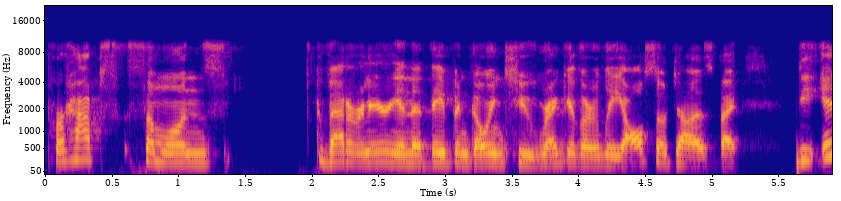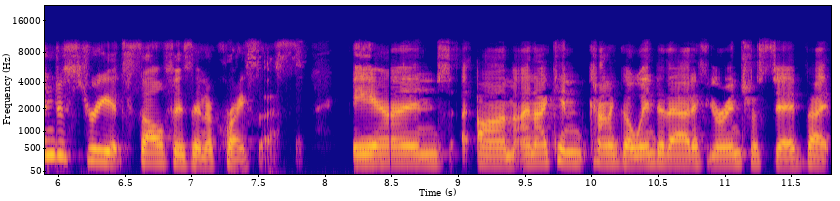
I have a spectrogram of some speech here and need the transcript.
perhaps someone's veterinarian that they've been going to regularly also does, but the industry itself is in a crisis and um, and I can kind of go into that if you're interested. But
